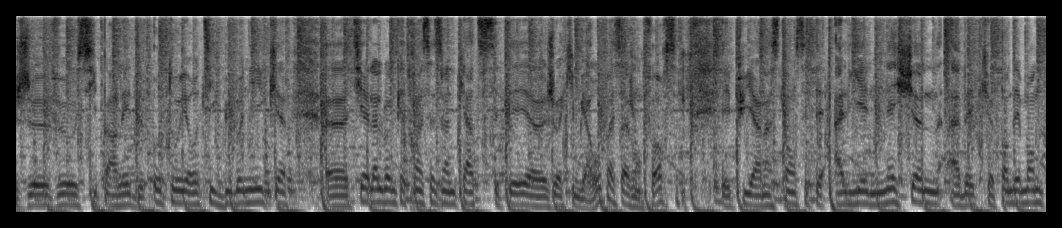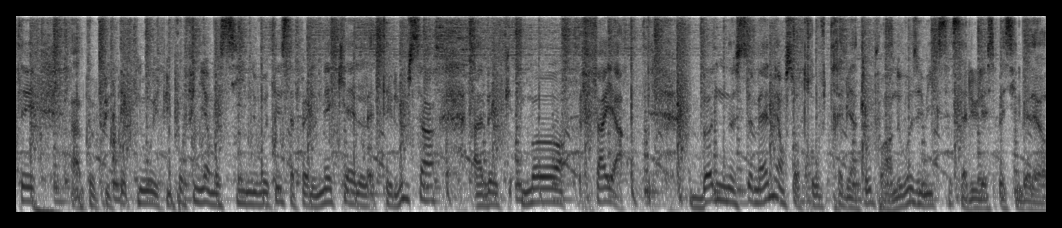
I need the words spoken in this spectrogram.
Je veux aussi parler de Auto-érotique bubonique. Euh, tiré de l'album 96-24, c'était euh, Joachim Garraud, passage en force. Et puis à l'instant, c'était Alienation avec Pandemonte, un peu plus techno. Et puis pour finir, voici une nouveauté, s'appelle Mekel Telusa avec More Fire. Bonne semaine et on se retrouve très bientôt pour un nouveau The Mix. Salut les Space Invaders.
